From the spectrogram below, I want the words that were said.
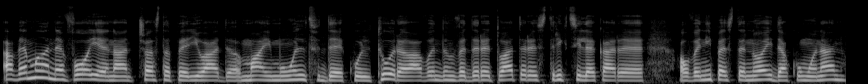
Avem nevoie în această perioadă mai mult de cultură, având în vedere toate restricțiile care au venit peste noi de acum un an?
